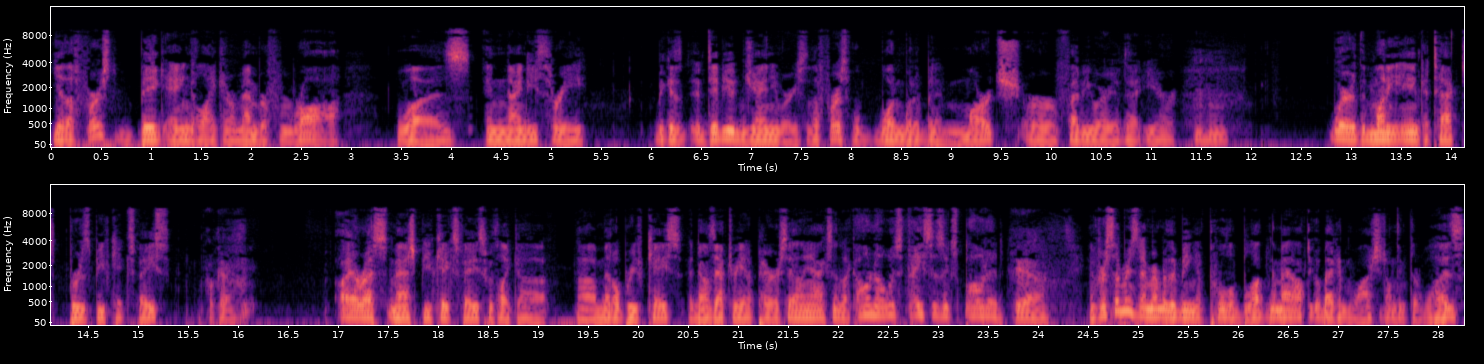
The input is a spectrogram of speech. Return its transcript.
Yeah, the first big angle I can remember from Raw was in '93 because it debuted in January. So the first one would have been in March or February of that year, mm-hmm. where the Money Inc. attacked Brutus Beefcake's face. okay. IRS smashed Beefcake's face with like a, a metal briefcase, and that was after he had a parasailing accident. Like, oh no, his face has exploded. Yeah. And for some reason, I remember there being a pool of blood in the mat. I'll have to go back and watch. I don't think there was.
